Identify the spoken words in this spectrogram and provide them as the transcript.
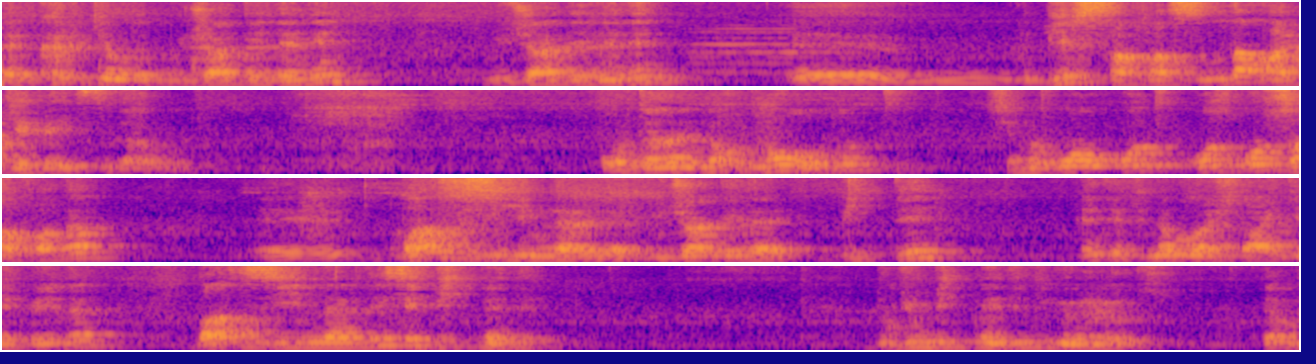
Ve 40 yıllık mücadelenin mücadelenin e, bir safhasında AKP iktidar oldu. Ortada ne, ne oldu? Şimdi o, o, o, o safhada e, bazı zihinlerde mücadele bitti, hedefine ulaştı AKP ile. Bazı zihinlerde ise bitmedi. Bugün bitmediğini görüyoruz. Değil mi?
